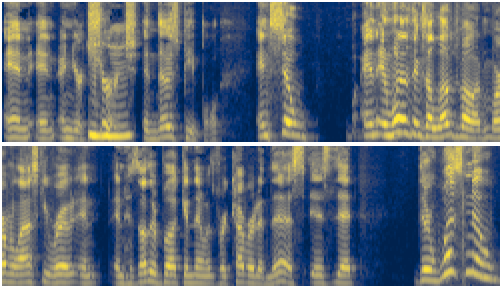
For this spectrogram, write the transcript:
and and, and your mm-hmm. church mm-hmm. and those people. And so, and, and one of the things I loved about what Marvin Olasky wrote in, in his other book and then was recovered in this is that there was no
